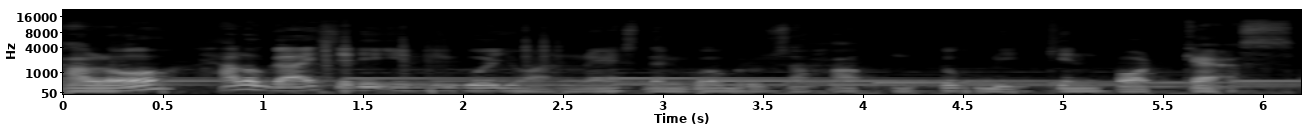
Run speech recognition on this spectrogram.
Halo, halo guys. Jadi ini gue Johannes dan gue berusaha untuk bikin podcast.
